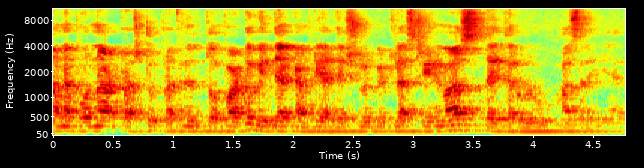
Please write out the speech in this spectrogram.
అన్నపూర్ణ ట్రస్టు ప్రతినిధులతో పాటు విద్యా కమిటీ అధ్యక్షులు బిట్ల శ్రీనివాస్ తదితరులు హాజరయ్యారు.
